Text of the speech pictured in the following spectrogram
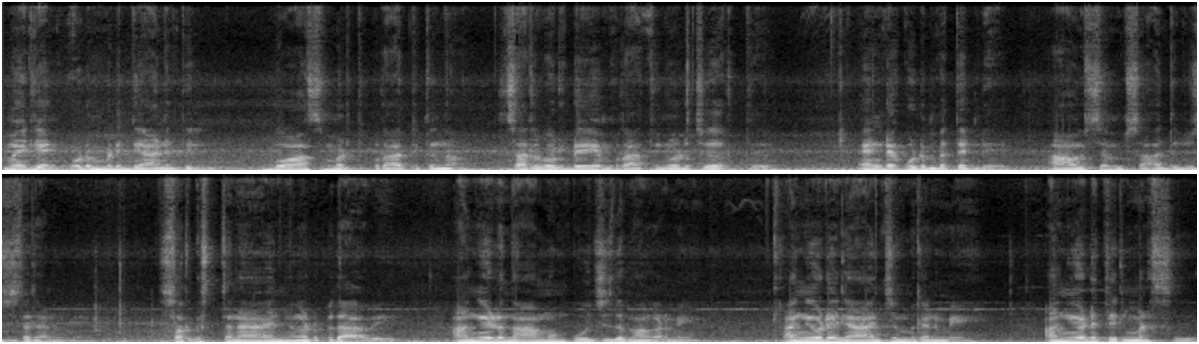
മരിയൻ ഉടമ്പടി ധ്യാനത്തിൽ ഉപവാസമെടുത്ത് പ്രാർത്ഥിക്കുന്ന സർവരുടെയും പ്രാർത്ഥനയോട് ചേർത്ത് എന്റെ കുടുംബത്തിന്റെ ആവശ്യം സാധിപ്പിച്ചു തരണമേ. സ്വർഗസ്ഥനായ ഞങ്ങളുടെ പിതാവേ അങ്ങയുടെ നാമം പൂജിതമാകണമേ. അങ്ങയുടെ രാജ്യം വരണമേ. അങ്ങയുടെ തിരുമനസ്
